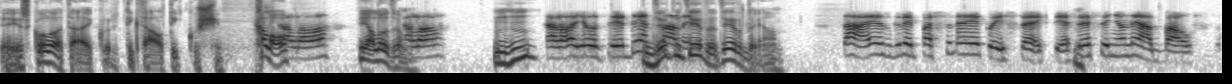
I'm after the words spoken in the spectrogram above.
tie ir skolotāji, kuri tik tālu tikuši. Halo! Halo. Jā, lūdzu! Halo. Mm -hmm. Halo, jūs dzirdat? Dzirdu, dzirdu, dzirdu, jā. Tā, es gribu par streiku izteikties. Es viņu neatbalstu.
